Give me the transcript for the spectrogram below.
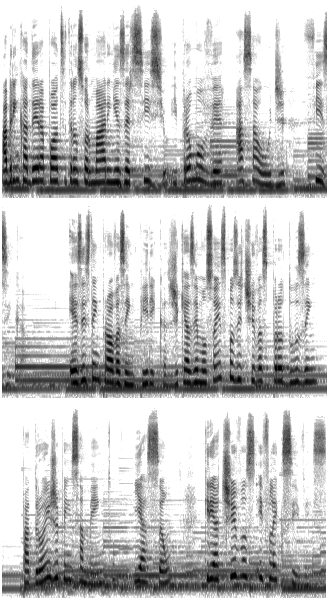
A brincadeira pode se transformar em exercício e promover a saúde física. Existem provas empíricas de que as emoções positivas produzem padrões de pensamento e ação criativos e flexíveis.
